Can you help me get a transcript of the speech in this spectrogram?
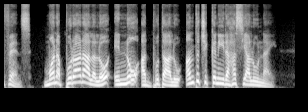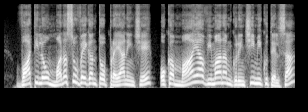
ఫ్రెండ్స్ మన పురాణాలలో ఎన్నో అద్భుతాలు అంతుచిక్కని రహస్యాలు ఉన్నాయి వాటిలో మనసు వేగంతో ప్రయాణించే ఒక మాయా విమానం గురించి మీకు తెలుసా?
